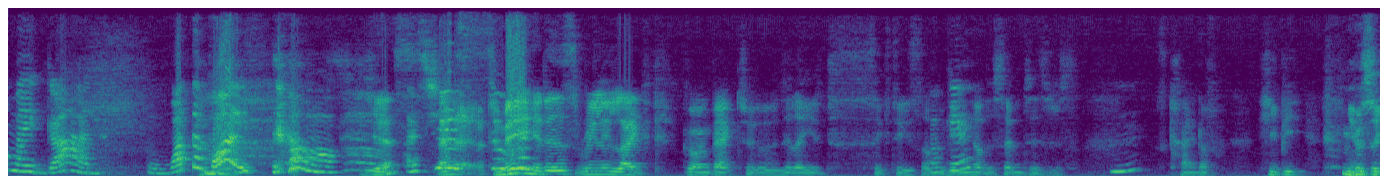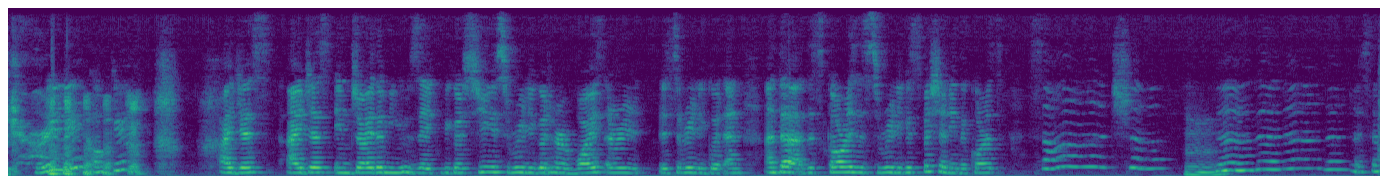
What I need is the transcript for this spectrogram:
Oh my god. What a voice. Yes. And she's uh, to so me, good. it is really like going back to the late 60s or Okay. beginning of the 70s. Just, Mhm. It's kind of hippie music. Really? Okay. I just I just enjoy the music because she is really good. Her voice is really good, and and the the chorus is really good, especially in the chorus. Sunshine. Mm. da, da, da, da. It's a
